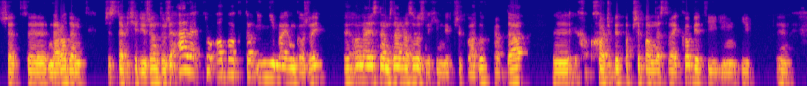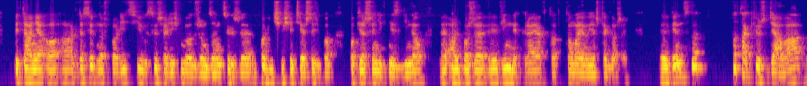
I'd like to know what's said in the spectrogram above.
przed y, narodem przedstawicieli rządu, że ale tu obok to inni mają gorzej, y, ona jest nam znana z różnych innych przykładów, prawda? Y, cho- Choćby przypomnę strajk kobiet i, i, i y, pytania o, agresywność policji usłyszeliśmy od rządzących, że powinniśmy się cieszyć, bo po pierwsze nikt nie zginął, albo że w innych krajach to, to mają jeszcze gorzej. Więc no, to tak już działa.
